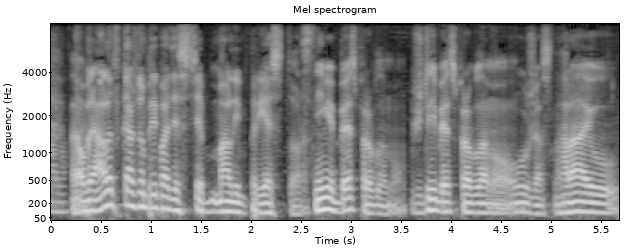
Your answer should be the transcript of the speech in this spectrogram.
Dobre, ale v každom prípade ste mali priestor. S nimi bez problémov. Vždy bez problémov. Úžasné. Hrajú,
